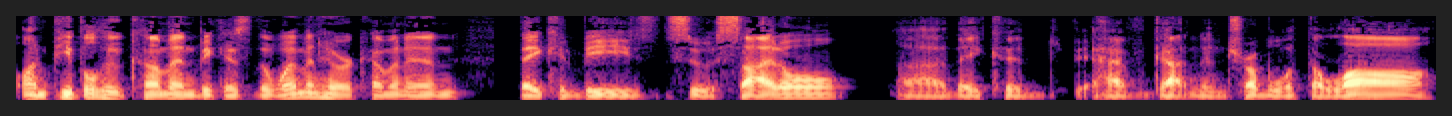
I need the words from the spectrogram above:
on people who come in? Because the women who are coming in, they could be suicidal, uh, they could have gotten in trouble with the law,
